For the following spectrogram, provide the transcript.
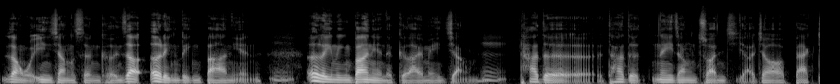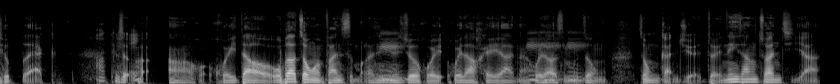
让我印象深刻。你知道，二零零八年，二零零八年的格莱美奖，嗯，他的他的那一张专辑啊，叫《Back to Black》，就是啊，回到我不知道中文翻什么了，就回回到黑暗啊，回到什么这种这种感觉。对，那张专辑啊，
